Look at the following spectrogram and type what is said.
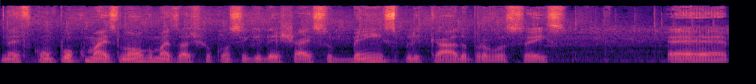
né? Ficou um pouco mais longo, mas acho que eu consegui deixar isso bem explicado para vocês. É,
